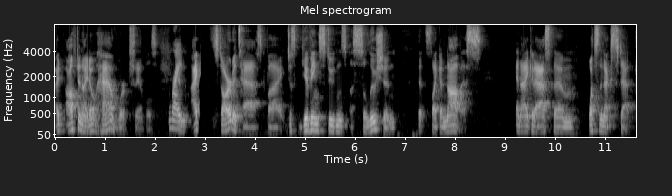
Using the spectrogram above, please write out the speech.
i often i don't have worked samples. Right. And i can start a task by just giving students a solution that's like a novice and i could ask them what's the next step?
